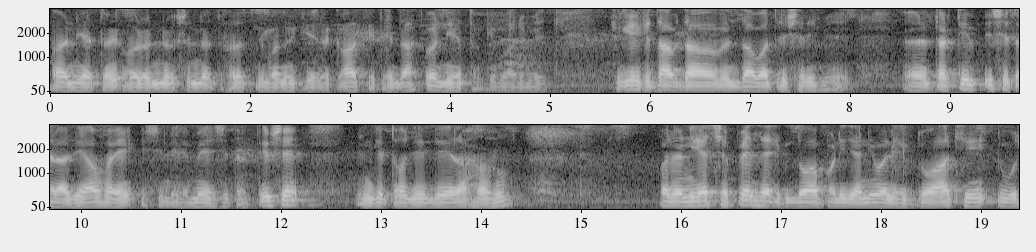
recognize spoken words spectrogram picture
اور نیتوں اور سنت فرض نمازوں کی رکعت کی تعداد اور نیتوں کے بارے میں۔ چونکہ یہ کتاب دعوت شریف میں ترتیب اسی طرح دیا ہوا ہے اسی لیے میں اسی ترتیب سے ان کی توجہ دے رہا ہوں۔ نیت سے پہلے ایک دعا پڑھی جانے والی ایک دعا تھی، اس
